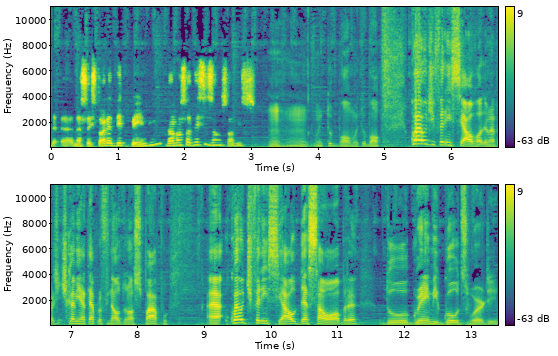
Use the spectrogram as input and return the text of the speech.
eh, nessa história depende da nossa decisão, só disso. Uhum, muito bom, muito bom. Qual é o diferencial, Valdemar, para a gente caminhar até para o final do nosso papo, uh, qual é o diferencial dessa obra do Grammy Goldsworthy?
